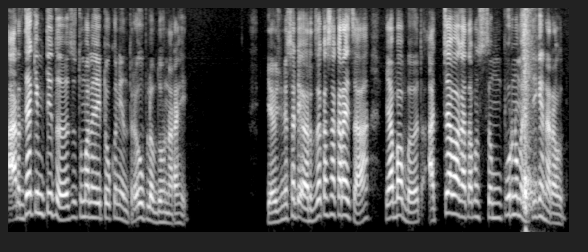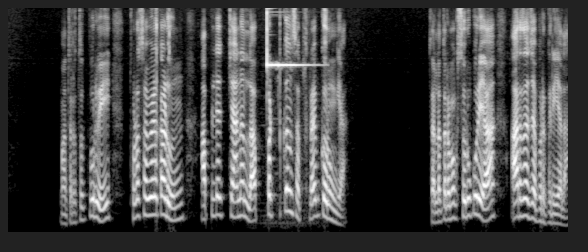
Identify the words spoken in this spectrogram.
अर्ध्या किमतीतच तुम्हाला हे टोकन यंत्र उपलब्ध होणार आहे. या योजनेसाठी अर्ज कसा करायचा याबाबत आजच्या भागात आपण संपूर्ण माहिती घेणार आहोत. मात्र तत्पूर्वी थोडासा वेळ काढून आपल्या चॅनलला पटकन सबस्क्राईब करून घ्या. चला तर मग सुरू करूया अर्जाच्या प्रक्रियेला.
